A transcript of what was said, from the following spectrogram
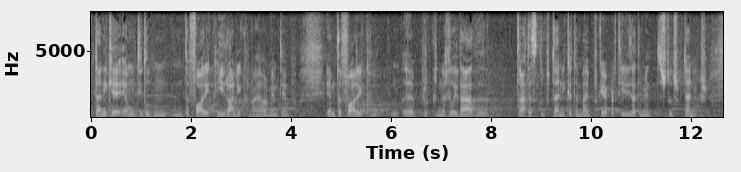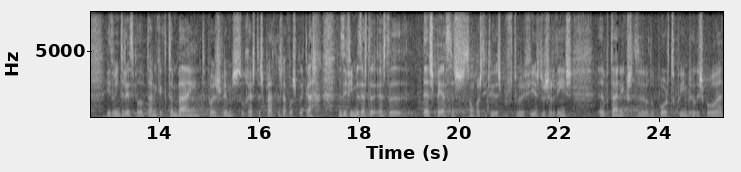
Botânica é um título metafórico e irónico, não é? Ao mesmo tempo. É metafórico eh, porque, na realidade, trata-se de botânica também, porque é a partir exatamente de estudos botânicos e do interesse pela botânica, que também depois vemos o resto das práticas, já vou explicar, mas enfim, mas esta, esta, as peças são constituídas por fotografias dos jardins eh, botânicos de, do Porto, Coimbra e Lisboa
